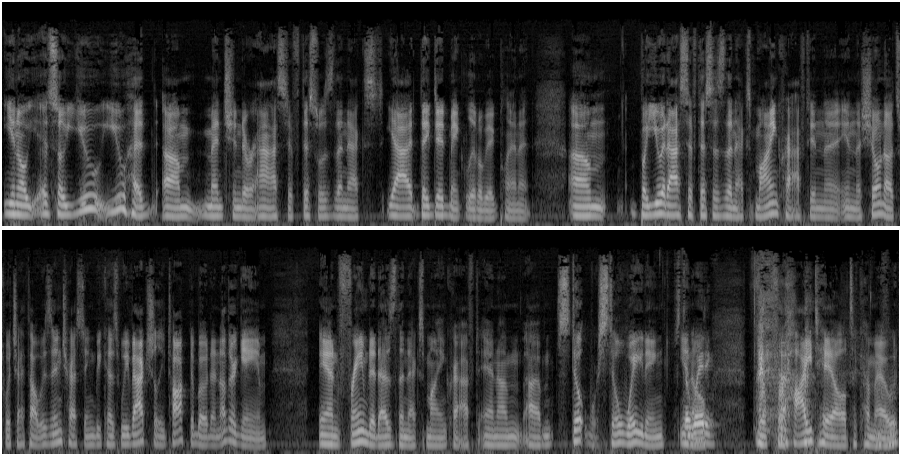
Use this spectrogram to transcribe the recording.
you know, so you you had um, mentioned or asked if this was the next. Yeah, they did make Little Big Planet, um, but you had asked if this is the next Minecraft in the in the show notes, which I thought was interesting because we've actually talked about another game and framed it as the next Minecraft, and I'm, I'm still we're still waiting. Still you know, waiting for, for Hytale to come out.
